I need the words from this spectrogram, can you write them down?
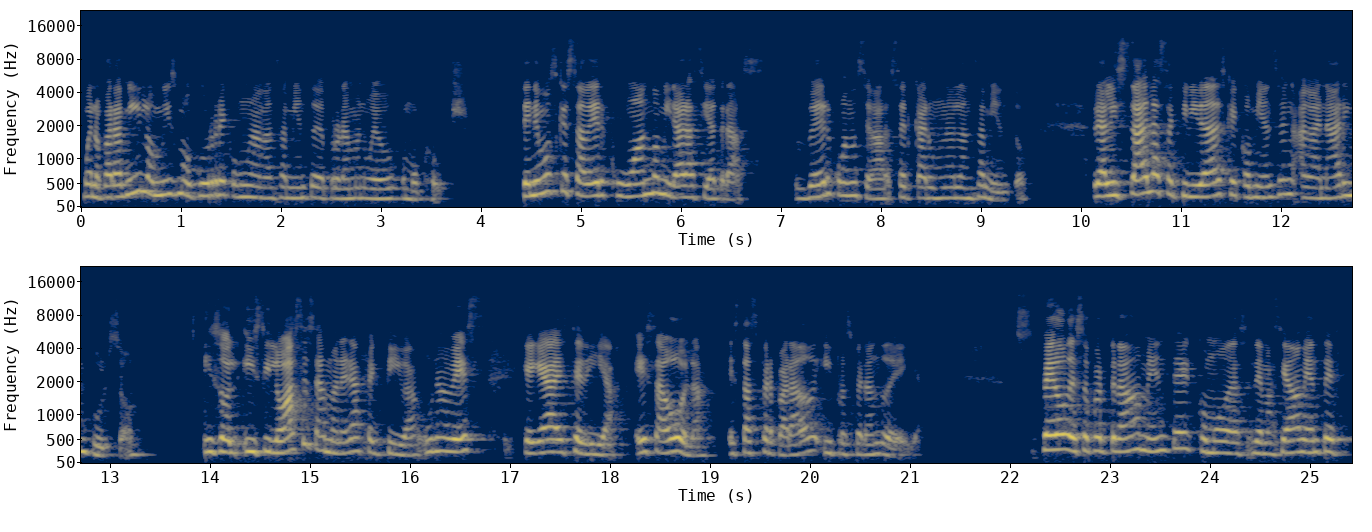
Bueno, para mí lo mismo ocurre con un lanzamiento de programa nuevo como coach. Tenemos que saber cuándo mirar hacia atrás, ver cuándo se va a acercar un lanzamiento realizar las actividades que comiencen a ganar impulso. Y, si lo haces de manera efectiva, una vez que llega este día, esa ola, estás preparado y prosperando de ella. Pero desafortunadamente, como demasiadamente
